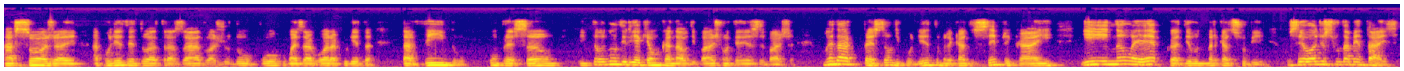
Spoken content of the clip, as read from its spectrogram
A soja, a colheita entrou atrasado, ajudou um pouco, mas agora a colheita está vindo com pressão. Então, eu não diria que é um canal de baixa, uma tendência de baixa. Mas na pressão de colheita, o mercado sempre cai e não é época de o mercado subir. Você olha os fundamentais.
